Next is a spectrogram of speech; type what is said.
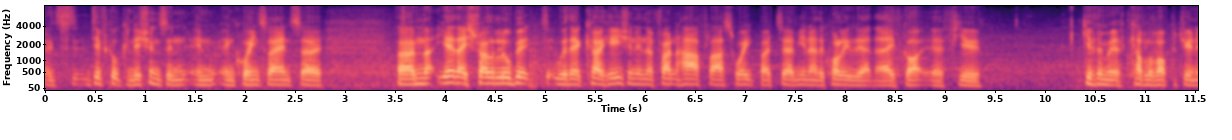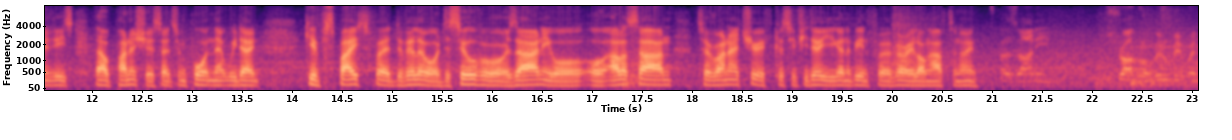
It's difficult conditions in, in, in Queensland, so. Um, yeah, they struggled a little bit with their cohesion in the front half last week, but um, you know the quality that they've got, if you give them a couple of opportunities, they'll punish you. So it's important that we don't give space for Davila or De Silva or Arzani or, or Al Hassan to run at you, because if, if you do, you're going to be in for a very long afternoon. Arzani struggled a little bit when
